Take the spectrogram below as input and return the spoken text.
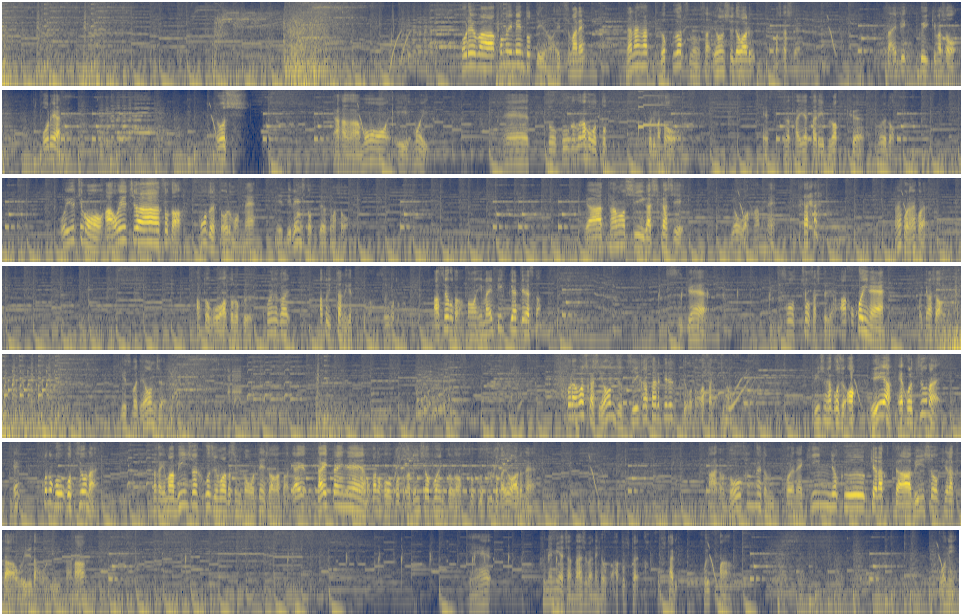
これはこのイベントっていうのはいつまで ?7 月6月の4週で終わる？もしかして。さあエピック行きましょう。これやね。よし。あははもういいもういい。えー、っと広角な方を取取りましょう。エスラ体当たりブロックムード。追い打ちもあ追い打ちはそうか。モードレットおるもんね。リベンジ取っておきましょう。いやー楽しいがしかしようわかんねえ。何これ何これ。あと5あと6これがあと1ターンでゲットとか。そういうことか。あそういうことか。この今エピックやってるやつか。すげえ。そう調査してるやん。あここいいね。行きましょう。ギスポイント40これはもしかして40追加されてるってことかさっきの敏捷150あええやんえこれ強ない？えこの方向強ない？なんか今、敏捷150回った瞬間俺テンション上がった。いや、大体ね、他の方向とか敏捷ポイントが不足するとかようあるね。あ、でもどう考えても、これね、筋力キャラクター、敏捷キャラクターを入れた方がいいかな。えー、船宮ちゃん大丈夫やね、評価。あと2人、あ、ここ2人。ここ行こうかな。5人。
